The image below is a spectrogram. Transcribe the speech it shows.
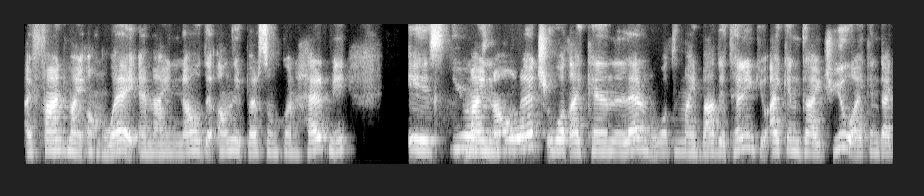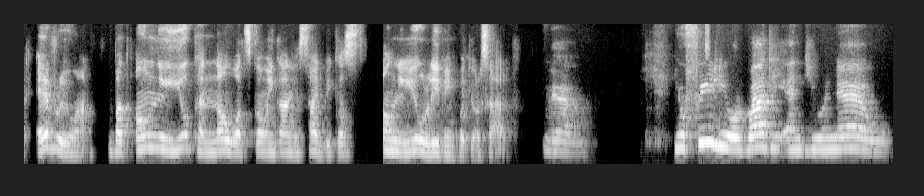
I find my own way, and I know the only person who can help me is You're my knowledge what i can learn what my body telling you. I can guide you i can guide everyone but only you can know what's going on inside because only you living with yourself. Yeah. You feel your body and you know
